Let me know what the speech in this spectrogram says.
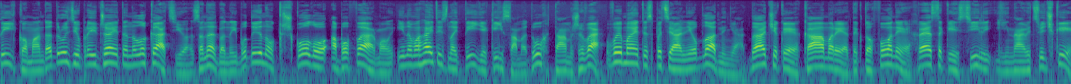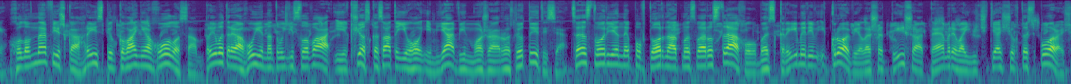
Ти й команда друзів приїжджаєте на локацію, занедбаний будинок, школу або ферму, і намагайтесь знайти, який саме дух там живе. Ви маєте спеціальні обладнання, датчики, камери, диктофони, хрестики, сіль і навіть свічки. Головна фішка гри спілкування голосом. Привид реагує на твої слова, і якщо сказати його ім'я, він може розлютитися. Це створює неповторну атмосферу страху, без кримерів і крові, лише тиша, темрява і відчуття, що хтось поруч.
